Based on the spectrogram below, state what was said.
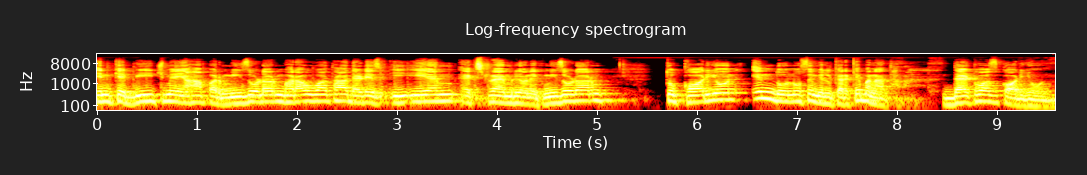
इनके बीच में यहाँ पर मीजोडर्म भरा हुआ था that is EM extra embryonic mesoderm तो कॉरियोन इन दोनों से मिलकर के बना था। That was chorion.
